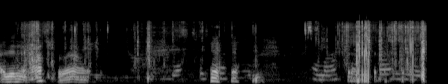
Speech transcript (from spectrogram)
I didn't ask for that.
